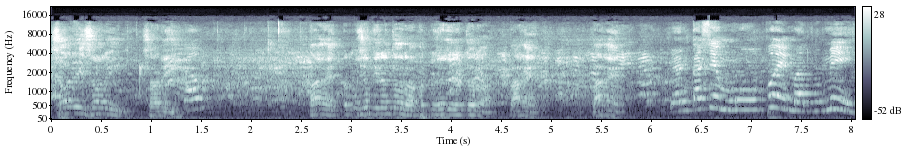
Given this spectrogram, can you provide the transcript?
Sorry, sorry, sorry. Bakit? Ba't mo siya tinuturo? Ba't mo siya tinuturo? Bakit? Bakit? Yan kasi mupo eh. Marumi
